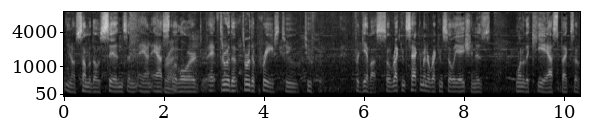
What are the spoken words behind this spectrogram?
you know, some of those sins and, and ask right. the Lord eh, through the through the priest to to forgive us. So, recon- sacrament of reconciliation is one of the key aspects of,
